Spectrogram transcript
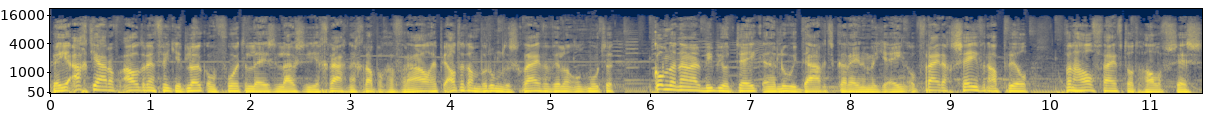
Ben je acht jaar of ouder en vind je het leuk om voor te lezen... luister je graag naar grappige verhaal... heb je altijd een beroemde schrijver willen ontmoeten... kom dan naar de bibliotheek en de Louis Davids Carré met je 1... op vrijdag 7 april van half vijf tot half zes.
